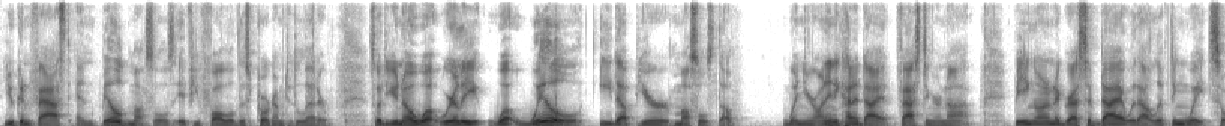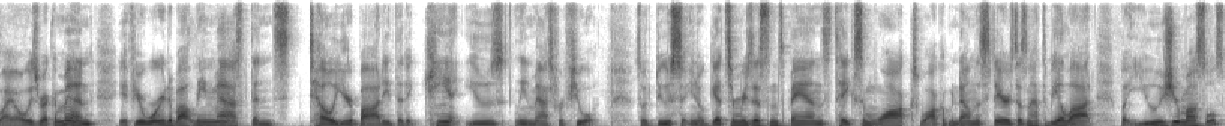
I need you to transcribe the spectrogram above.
you can fast and build muscles if you follow this program to the letter. So do you know what really what will eat up your muscles though? When you're on any kind of diet, fasting or not, being on an aggressive diet without lifting weights. So I always recommend if you're worried about lean mass, then tell your body that it can't use lean mass for fuel. So do some, you know, get some resistance bands, take some walks, walk up and down the stairs. Doesn't have to be a lot, but use your muscles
